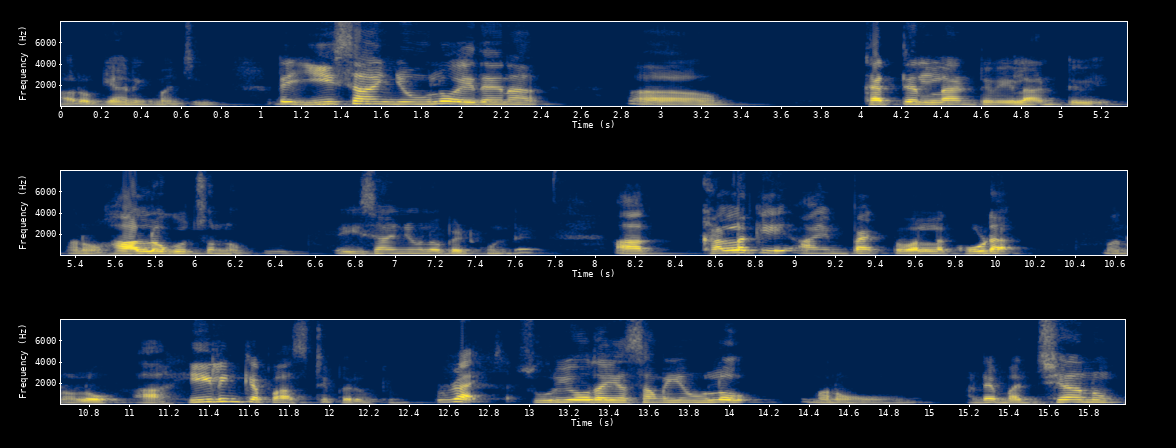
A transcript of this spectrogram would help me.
ఆరోగ్యానికి మంచిది అంటే ఈశాన్యంలో ఏదైనా కర్టెన్ లాంటివి ఇలాంటివి మనం హాల్లో కూర్చున్నాం. ఈశాన్యంలో పెట్టుకుంటే ఆ కళ్ళకి ఆ ఇంపాక్ట్ వల్ల కూడా మనలో ఆ హీలింగ్ కెపాసిటీ పెరుగుతుంది సూర్యోదయ సమయంలో మనం అంటే మధ్యాహ్నం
